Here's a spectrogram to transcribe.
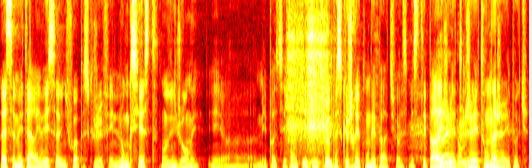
Ouais, ça m'était arrivé ça une fois parce que j'avais fait une longue sieste dans une journée et euh, mes potes s'étaient inquiétés, tu vois, parce que je répondais pas, tu vois. Mais c'était pareil, j'avais ton âge à l'époque.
